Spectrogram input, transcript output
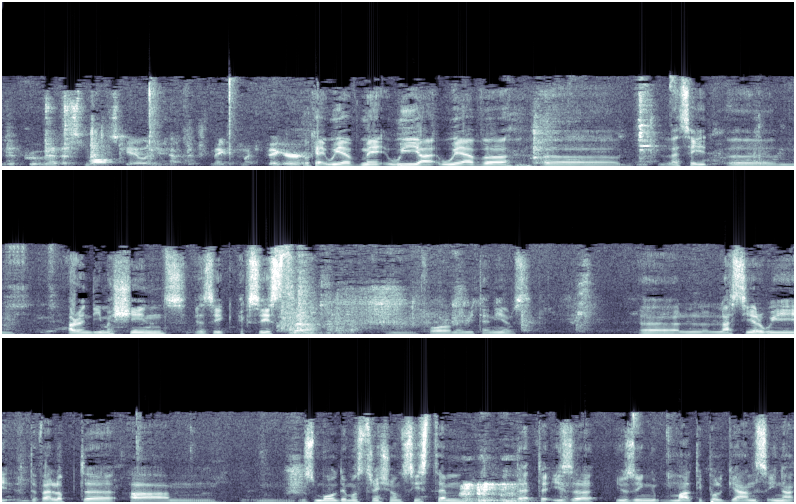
Is it proven at a small scale and you have to make it much bigger? Okay, we have we are, we have uh, uh, let's say um, R&D machines as it exists uh, mm, for maybe 10 years. Uh, last year we developed uh, um, mm, small demonstration system that is uh, using multiple guns in a,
